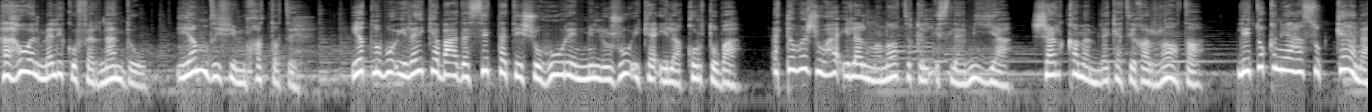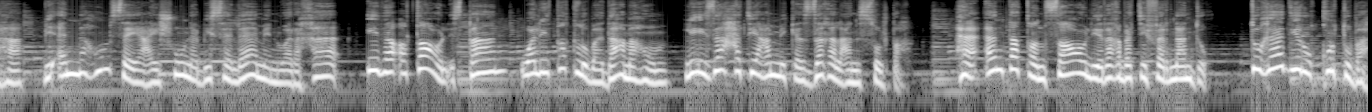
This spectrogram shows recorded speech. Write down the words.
ها هو الملك فرناندو يمضي في مخططه. يطلب إليك بعد ستة شهور من لجوئك إلى قرطبة. التوجه إلى المناطق الإسلامية شرق مملكة غرناطه لتقنع سكانها بأنهم سيعيشون بسلام ورخاء إذا أطاعوا الإسبان ولتطلب دعمهم لإزاحة عمك الزغل عن السلطة. ها أنت تنصاع لرغبة فرناندو. تغادر قرطبة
